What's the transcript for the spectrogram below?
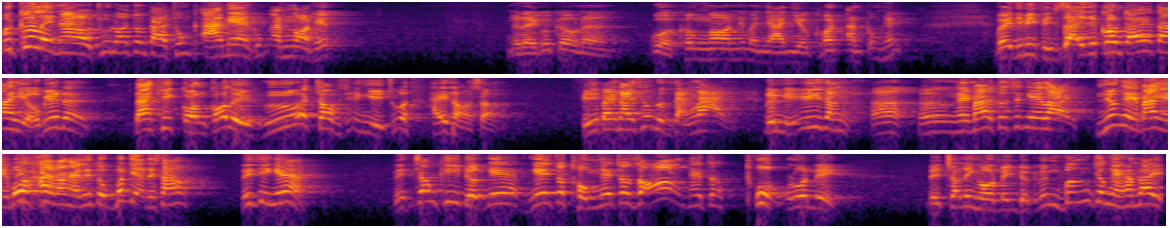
Bất cứ lời nào Chúa nói chúng ta, chúng amen, cũng ăn ngon hết. Ở đây có câu là, của không ngon nhưng mà nhà nhiều con ăn cũng hết. Vậy thì mình phải dạy cho con cái ta hiểu biết này đang khi còn có lời hứa cho sự nghỉ Chúa hãy lo sợ. Vì bài này không được giảng lại. Đừng nghĩ rằng à, à, ngày mai tôi sẽ nghe lại. Những ngày mai ngày mốt hai ba ngày liên tục mất điện thì sao? Lấy gì nghe. Để trong khi được nghe nghe cho thùng nghe cho rõ nghe cho thuộc luôn đi. Để cho linh hồn mình được đứng vững trong ngày hôm nay.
